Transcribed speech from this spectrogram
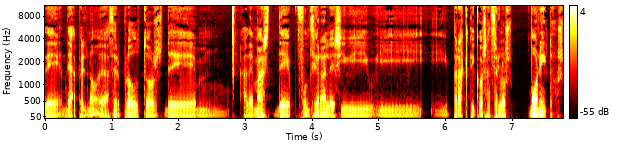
de, de Apple, ¿no? De hacer productos de además de funcionales y, y- y prácticos, hacerlos bonitos.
